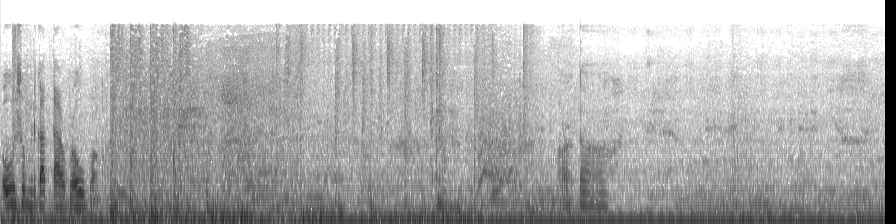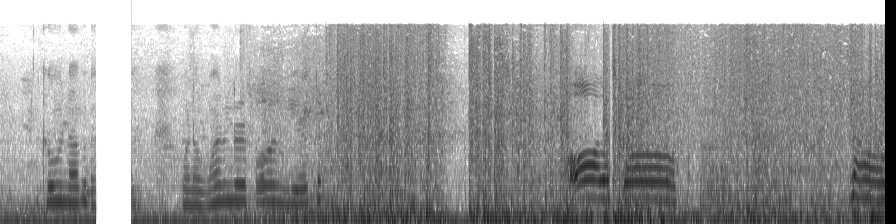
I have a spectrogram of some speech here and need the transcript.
Oh, somebody got that robot. Oh no. Cool never What a wonderful year to Oh, let's go! No!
